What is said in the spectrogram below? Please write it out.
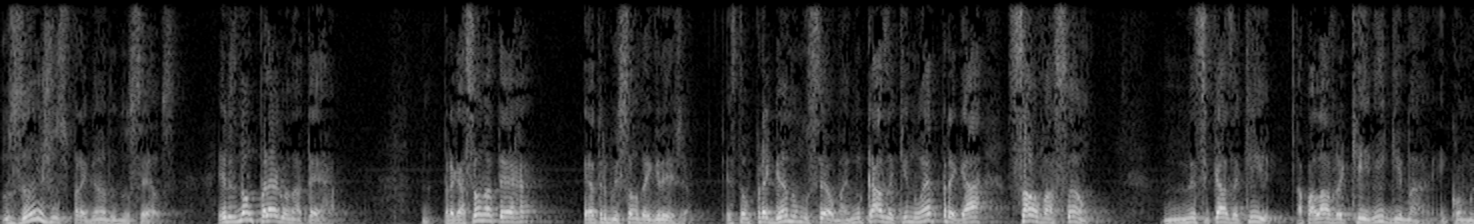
os anjos pregando nos céus. Eles não pregam na terra. Pregação na terra é atribuição da igreja. Eles estão pregando no céu, mas no caso aqui não é pregar salvação. Nesse caso aqui, a palavra querigma, como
